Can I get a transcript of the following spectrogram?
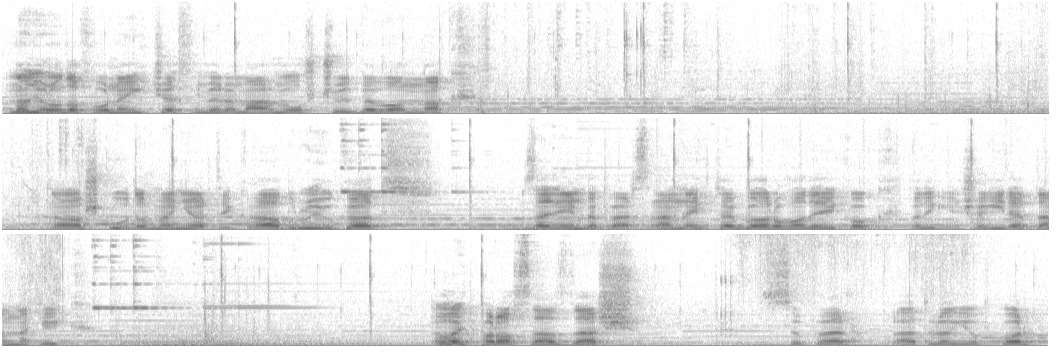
nagyon oda fog nekik cseszni, mert már most csődbe vannak. A skótok megnyerték a háborújukat. Az enyémbe persze nem léptek be a rohadékok, pedig én segítettem nekik. Ó, egy parasztázdás. Szuper, lehetőleg jobbkor.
